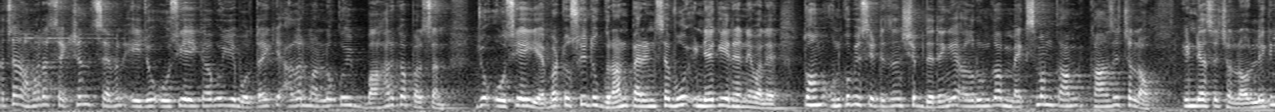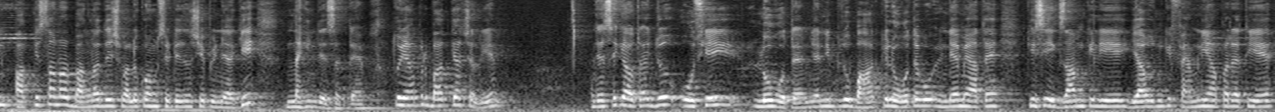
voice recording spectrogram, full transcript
अच्छा हमारा सेक्शन सेवन ए जो ओसीआई का, वो ये बोलता है कि अगर मान लो कोई बाहर का पर्सन जो ओसीआई है बट उसके जो ग्रांड पेरेंट्स है, वो इंडिया के ही रहने वाले हैं तो हम उनको भी सिटीजनशिप दे देंगे। अगर उनका मैक्सिमम काम कहाँ से चलाओ इंडिया से चलाओ लेकिन पाकिस्तान और बांग्लादेश वालों को हम सिटीजनशिप इंडिया की नहीं दे सकते हैं। तो यहाँ पर बात क्या चल रही है? जैसे क्या होता है, जो ओसीआई लोग होते हैं, यानी जो बाहर के लोग होते हैं, वो इंडिया में आते हैं किसी एग्ज़ाम के लिए या उनकी फैमिली यहाँ पर रहती है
